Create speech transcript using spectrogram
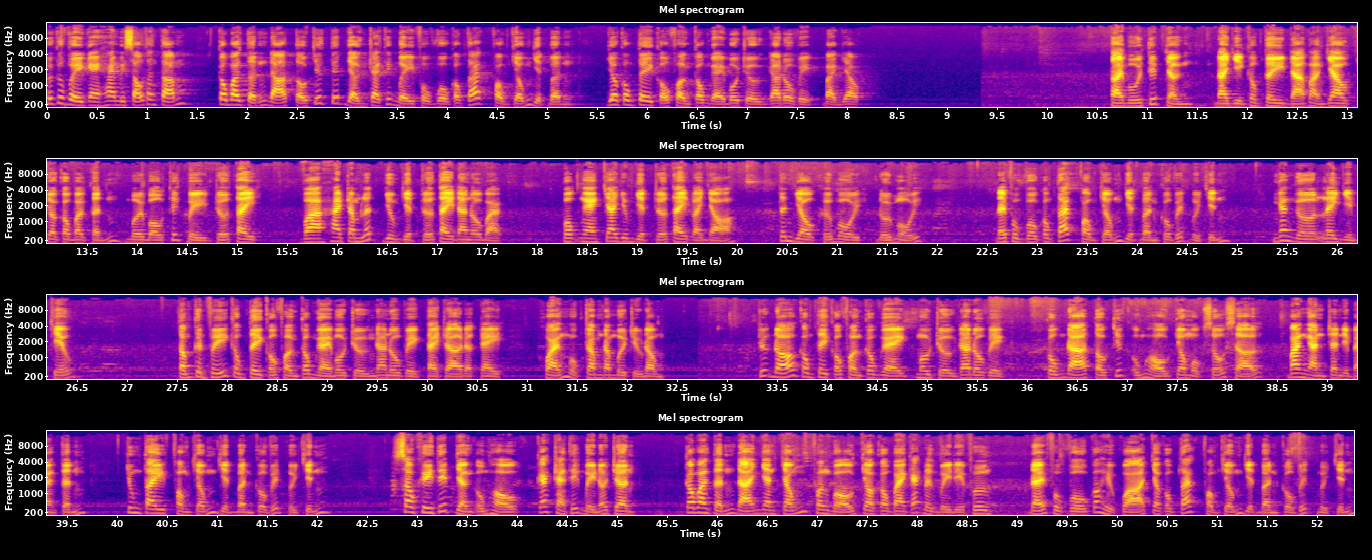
Thưa quý vị, ngày 26 tháng 8, Công an tỉnh đã tổ chức tiếp nhận trang thiết bị phục vụ công tác phòng chống dịch bệnh do công ty cổ phần công nghệ môi trường Rado Việt bàn giao. Tại buổi tiếp nhận, đại diện công ty đã bàn giao cho Công an tỉnh 10 bộ thiết bị rửa tay và 200 lít dung dịch rửa tay nano bạc, 1.000 chai dung dịch rửa tay loại nhỏ, tinh dầu khử mùi, đuổi mũi, để phục vụ công tác phòng chống dịch bệnh COVID-19, ngăn ngừa lây nhiễm chéo. Tổng kinh phí công ty cổ phần công nghệ môi trường Nano Việt tài trợ đợt này khoảng 150 triệu đồng. Trước đó, công ty cổ phần công nghệ môi trường Nano Việt cũng đã tổ chức ủng hộ cho một số sở, ban ngành trên địa bàn tỉnh chung tay phòng chống dịch bệnh COVID-19. Sau khi tiếp nhận ủng hộ các trang thiết bị nói trên, Công an tỉnh đã nhanh chóng phân bổ cho công an các đơn vị địa phương để phục vụ có hiệu quả cho công tác phòng chống dịch bệnh COVID-19.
